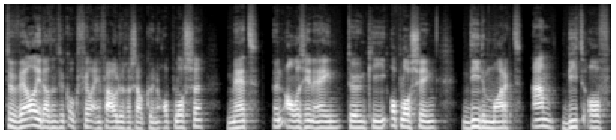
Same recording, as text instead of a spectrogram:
Terwijl je dat natuurlijk ook veel eenvoudiger zou kunnen oplossen met een alles-in-één turnkey oplossing die de markt aanbiedt of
